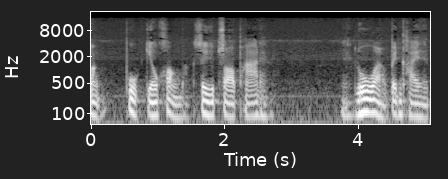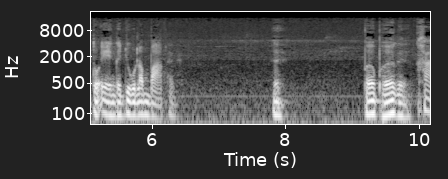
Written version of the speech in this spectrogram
บางผู้เกี่ยวข้องบ้างสืบสอบหาเลย รู้ว่าเป็นใครตัวเองก็อยู่ลำบากเลยเพอเพอก็ฆ่า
